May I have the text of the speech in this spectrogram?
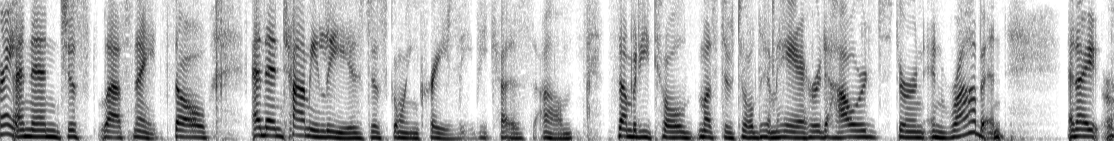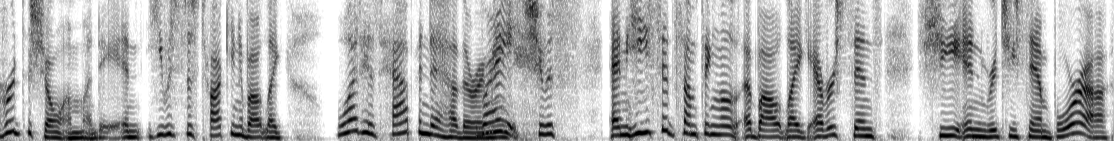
right. And then just last night. So, and then Tommy Lee is just going crazy because um, somebody told, must have told him, Hey, I heard Howard Stern and Robin. And I heard the show on Monday and he was just talking about like, what has happened to Heather? I right. mean, she was. and he said something about like ever since she and Richie Sambora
